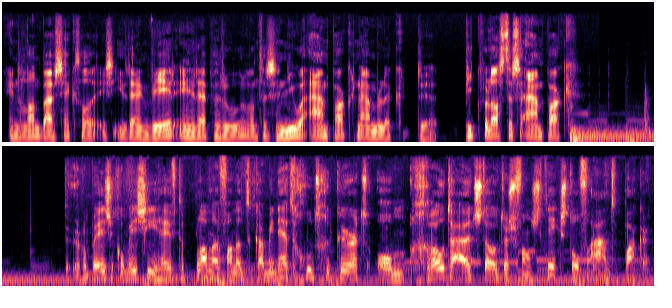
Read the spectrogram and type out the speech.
in de landbouwsector is iedereen weer in rep en roer. Want er is een nieuwe aanpak, namelijk de piekbelastersaanpak. De Europese Commissie heeft de plannen van het kabinet goedgekeurd om grote uitstoters van stikstof aan te pakken.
